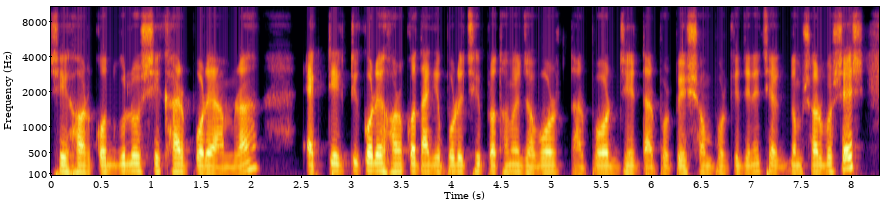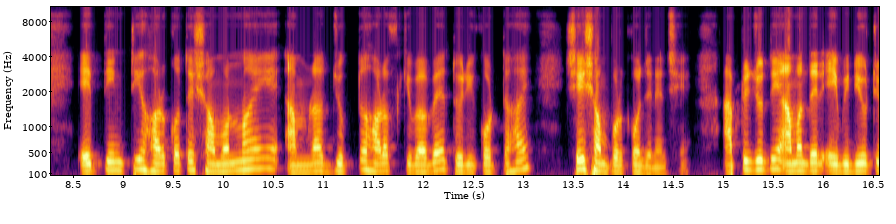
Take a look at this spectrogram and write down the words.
সেই হরকতগুলো শেখার পরে আমরা একটি একটি করে হরকত আগে পড়েছি, প্রথমে জবর, তারপর যে তারপর পেশ সম্পর্কে জেনেছি, একদম সর্বশেষ। এই তিনটি হরকতের সমন্বয়ে আমরা যুক্ত হরফ কীভাবে তৈরি করতে হয়, সেই সম্পর্কেও জেনেছি। আপনি যদি আমাদের এই ভিডিওটি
